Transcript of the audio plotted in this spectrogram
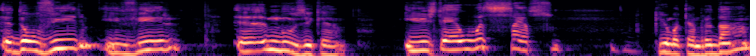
de ouvir e ver eh, música. E isto é o acesso que uma Câmara dá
